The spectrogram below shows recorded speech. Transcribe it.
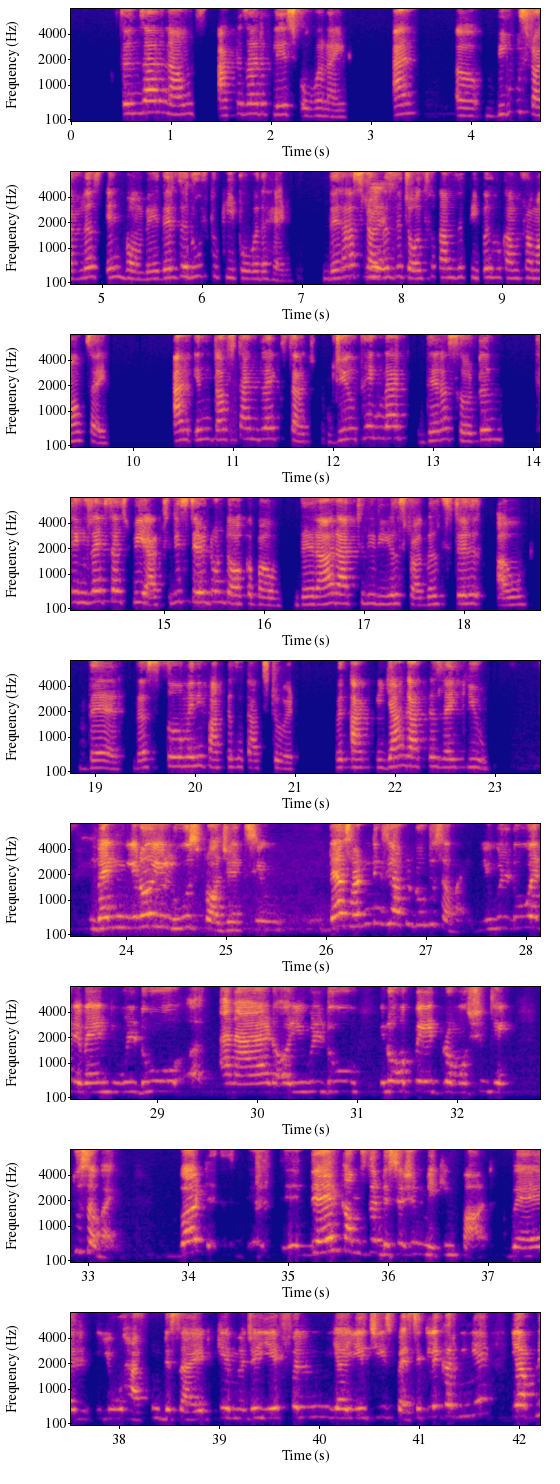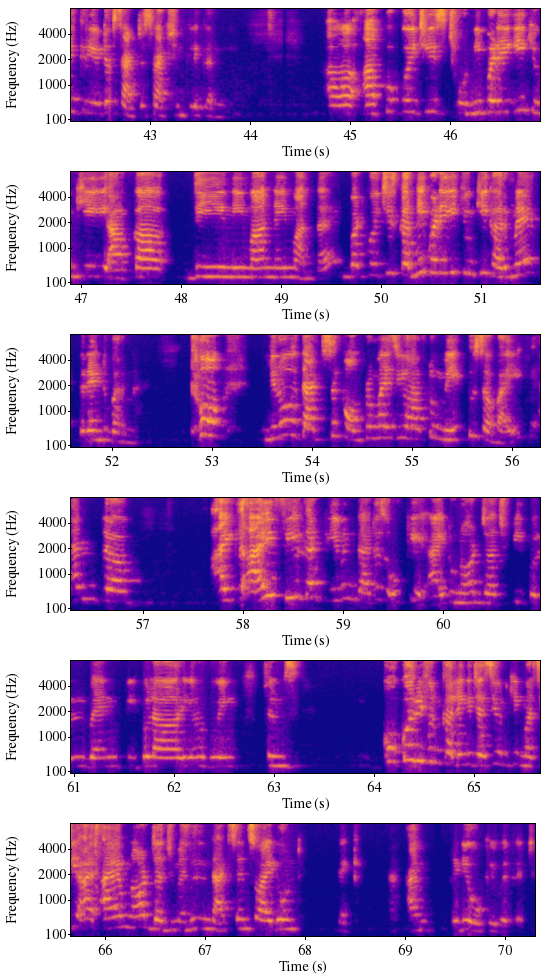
films are announced, actors are replaced overnight. And uh, being strugglers in Bombay, there is a roof to keep over the head. There are struggles yes. which also comes with people who come from outside. And in tough times like such, do you think that there are certain things like such we actually still don't talk about? There are actually real struggles still out there. There's so many factors attached to it with act- young actors like you. When you know you lose projects, you there are certain things you have to do to survive. You will do an event, you will do uh, an ad, or you will do, you know, a paid promotion thing to survive. But there comes the decision making part where you have to decide कि मुझे ये film या ये चीज़ पैसे के लिए करनी है या अपने क्रिएटिव सेटिस्फैक्शन के लिए करनी है uh, आपको कोई चीज़ छोड़नी पड़ेगी क्योंकि आपका दीन ईमान नहीं मानता है बट कोई चीज़ करनी पड़ेगी क्योंकि घर में रेंट भरना है तो you know that's a compromise you have to make to survive and uh, I, I feel that even that is okay i do not judge people when people are you know doing films को कोई भी film कर लेंगे जैसी उनकी मर्जी आई I am not judgemental in that sense so I don't like I am pretty okay with it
